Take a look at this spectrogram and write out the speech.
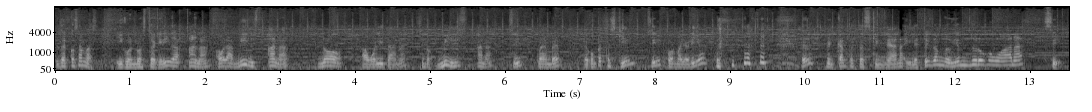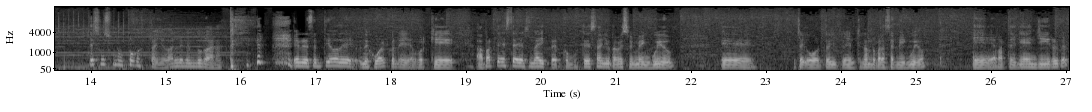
y otras cosas más. Y con nuestra querida Ana, ahora MILF Ana, no abuelita Ana, sino MILF Ana, ¿sí? Pueden ver, me compré esta skin, ¿sí? Por mayoría. ¿Eh? Me encanta esta skin de Ana y le estoy dando bien duro como Ana, sí. Eso suena un poco extraño, darle bien duro a Ana. en el sentido de, jugar con ella, porque aparte de este sniper, como ustedes saben, yo también soy main Widow. Eh, estoy, entrenando para ser main Widow. Eh, aparte de Genji y Reaper.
